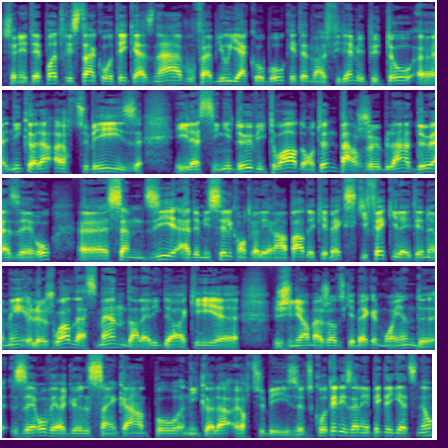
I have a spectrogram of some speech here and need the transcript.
Ce n'était pas Tristan Côté-Cazenave ou Fabio Yac qui était devant le filet, mais plutôt euh, Nicolas Urtubise. Et il a signé deux victoires, dont une par jeu blanc, 2 à 0, euh, samedi à domicile contre les remparts de Québec, ce qui fait qu'il a été nommé le joueur de la semaine dans la Ligue de hockey euh, junior majeur du Québec, une moyenne de 0,50 pour Nicolas Urtubise. Du côté des Olympiques de Gatineau,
